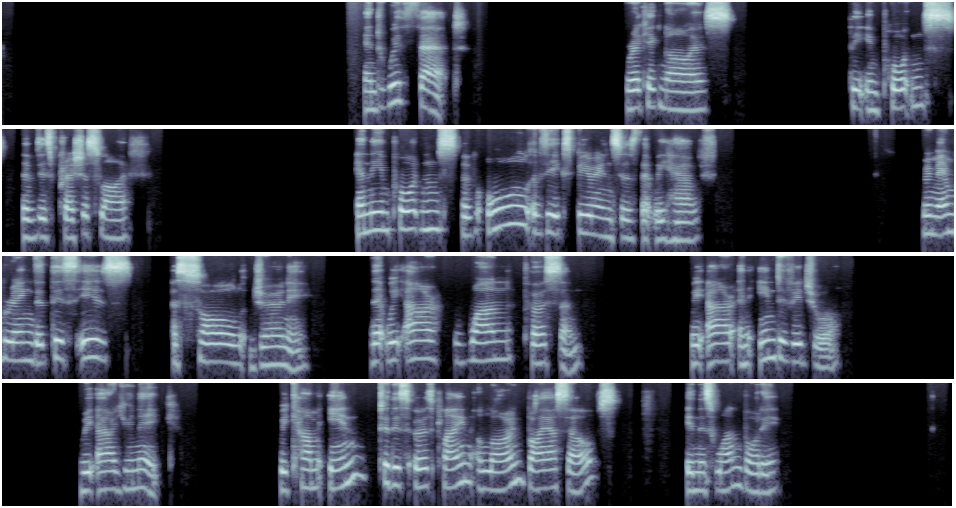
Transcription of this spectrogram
And with that, recognize the importance of this precious life and the importance of all of the experiences that we have. Remembering that this is a soul journey, that we are one person, we are an individual we are unique. We come in to this earth plane alone by ourselves in this one body.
